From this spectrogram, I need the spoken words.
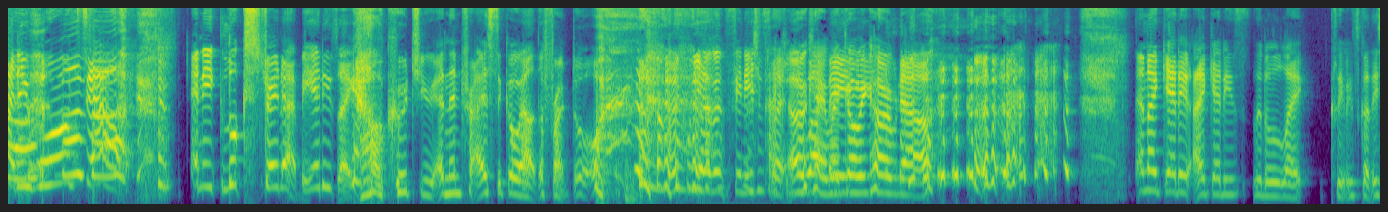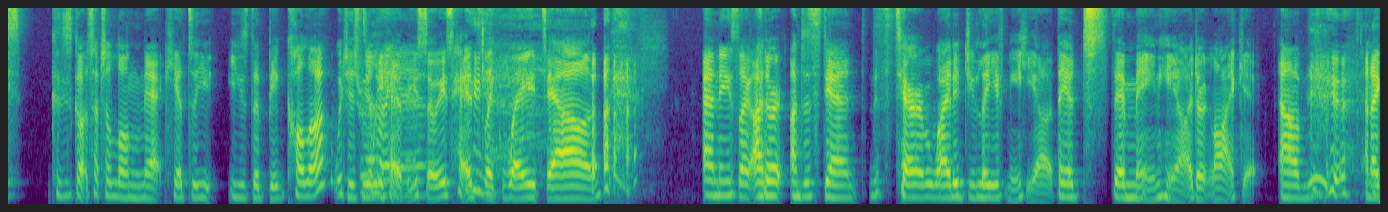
and he walks oh, out and he looks straight at me and he's like how could you and then tries to go out the front door we haven't finished like, okay, we're going home now. and I get it. I get his little like clear. He's got this because he's got such a long neck. He had to use the big collar, which is really Oh, heavy. yeah. So his head's like way down. And he's like, I don't understand. This is terrible. Why did you leave me here? They're they're mean here. I don't like it. Um, Yeah. and I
